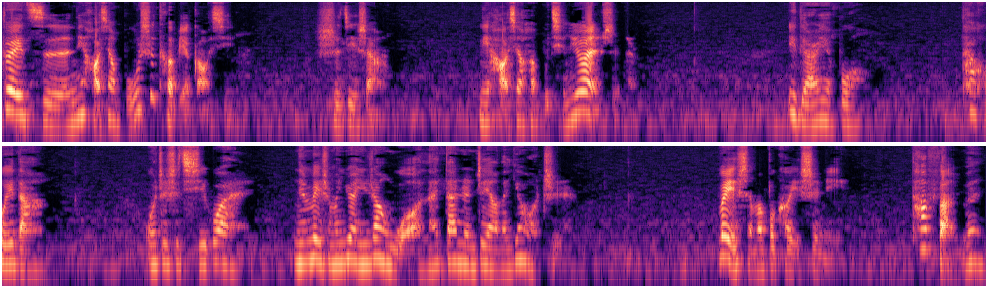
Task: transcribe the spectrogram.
对此，你好像不是特别高兴。实际上，你好像很不情愿似的。一点儿也不，他回答。我只是奇怪，您为什么愿意让我来担任这样的要职？为什么不可以是你？他反问。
